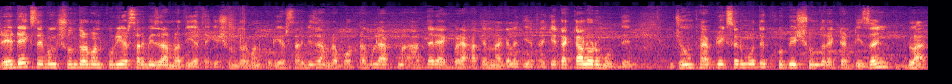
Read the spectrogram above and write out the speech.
রেডেক্স এবং সুন্দরবন কুরিয়ার সার্ভিসে আমরা দিয়ে থাকি। সুন্দরবন কুরিয়ার সার্ভিসে আমরা বোরখাগুলো আপনাদের একবারে হাতের নাগালে দিয়ে থাকি। এটা কালোর মধ্যে। জুম ফ্যাব্রিক্সের মধ্যে খুবই সুন্দর একটা ডিজাইন, ব্ল্যাক।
